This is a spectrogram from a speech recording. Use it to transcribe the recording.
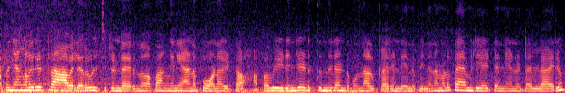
അപ്പോൾ ഞങ്ങളൊരു ട്രാവലർ വിളിച്ചിട്ടുണ്ടായിരുന്നു അപ്പോൾ അങ്ങനെയാണ് പോണത് കേട്ടോ അപ്പോൾ വീടിന്റെ അടുത്തുനിന്ന് രണ്ട് മൂന്ന് ആൾക്കാരുണ്ടായിരുന്നു പിന്നെ നമ്മൾ ഫാമിലി ആയിട്ട് തന്നെയാണ് കേട്ടോ എല്ലാവരും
